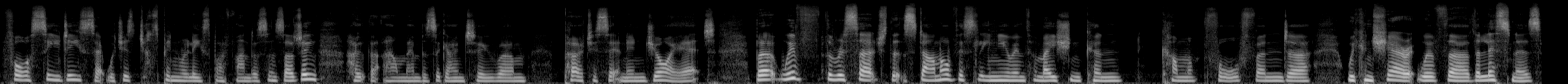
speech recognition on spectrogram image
4 CD set, which has just been released by Fanderson. So I do hope that our members are going to um, purchase it and enjoy it. But with the research that's done, obviously new information can come forth and uh, we can share it with uh, the listeners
